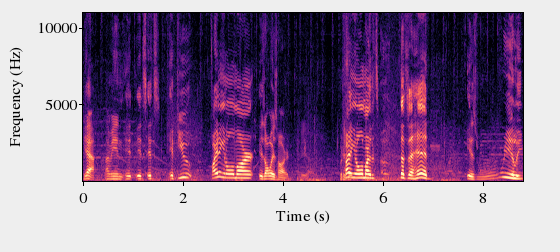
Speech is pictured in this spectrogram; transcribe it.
Yeah, I mean, it, it's it's if you fighting an Olimar is always hard, Yeah. but fighting an Olimar that's that's ahead is really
